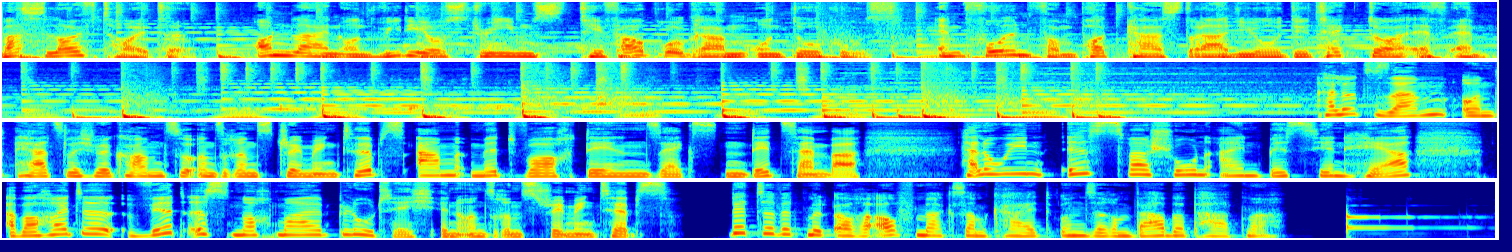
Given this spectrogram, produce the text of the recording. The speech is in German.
Was läuft heute? Online- und Videostreams, TV-Programm und Dokus. Empfohlen vom Podcast Radio Detektor FM. Hallo zusammen und herzlich willkommen zu unseren Streaming-Tipps am Mittwoch, den 6. Dezember. Halloween ist zwar schon ein bisschen her, aber heute wird es nochmal blutig in unseren Streaming-Tipps. Bitte widmet eure Aufmerksamkeit unserem Werbepartner.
